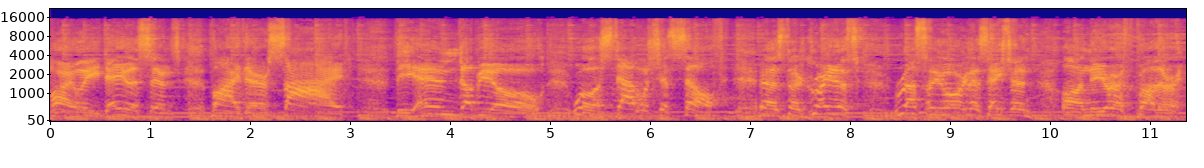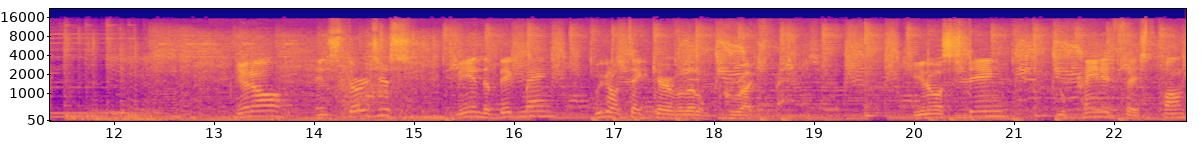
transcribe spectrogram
Harley Davidsons by their side, the NWO will establish itself as the greatest wrestling organization on the earth, brother. You know, in Sturgis, me and the big man, we're gonna take care of a little grudge match. You know, Sting, you painted faced punk,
